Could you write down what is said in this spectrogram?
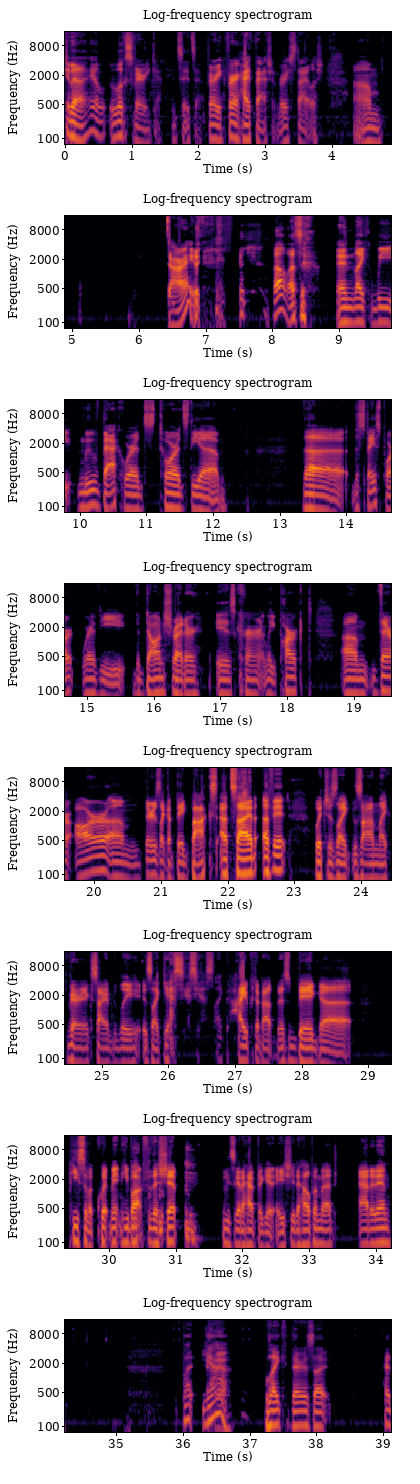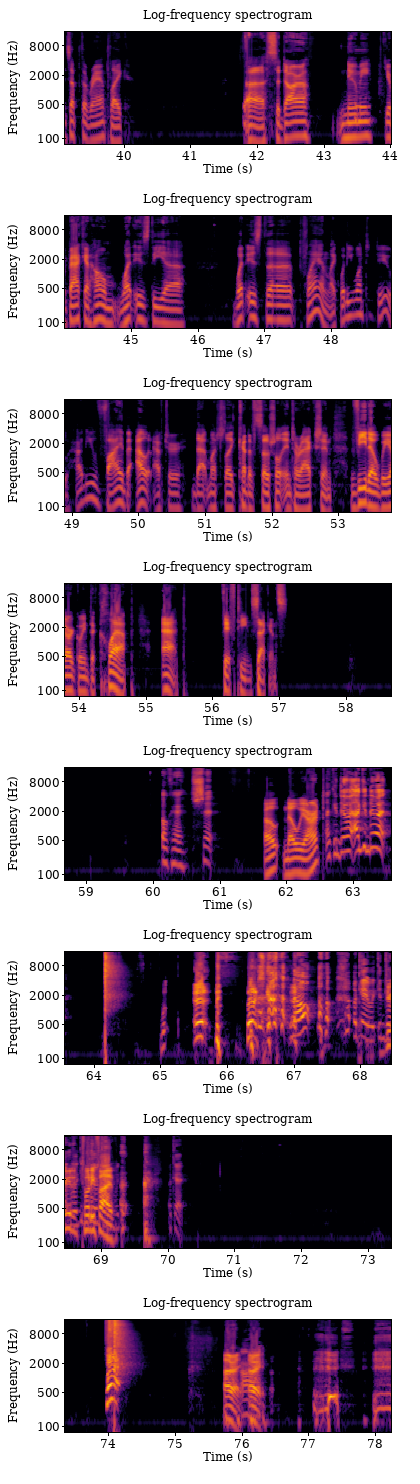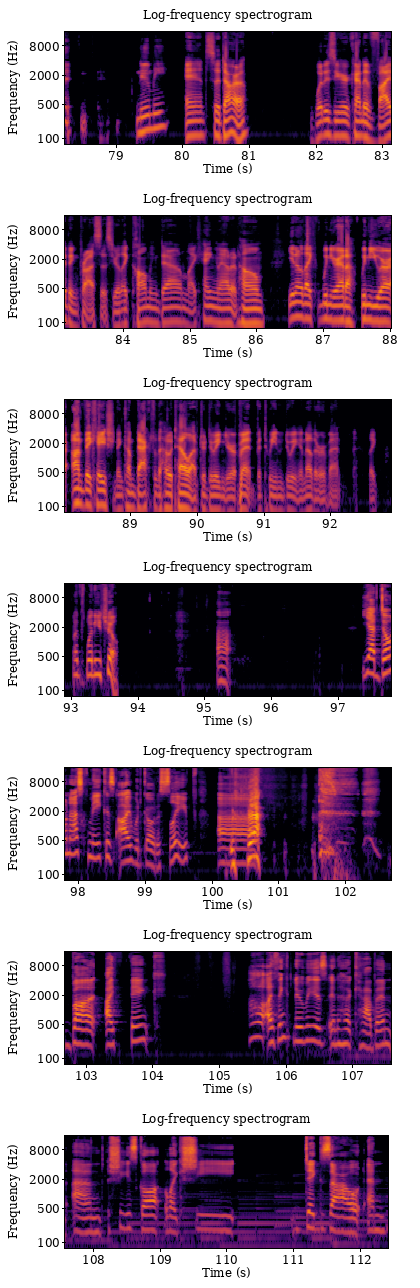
it uh it looks very good. It's it's a very very high fashion, very stylish. Um all right. well, let's and like we move backwards towards the um the the spaceport where the the Dawn Shredder is currently parked. Um there are um there's like a big box outside of it which is like Zahn like very excitedly is like yes yes yes like hyped about this big uh piece of equipment he bought for the ship. He's gonna have to get Aishi to help him add, add it in. But yeah, Yeah. like there's a heads up the ramp like uh Sidara, Numi, you're back at home. What is the uh what is the plan? Like what do you want to do? How do you vibe out after that much like kind of social interaction? Vita, we are going to clap at 15 seconds. Okay, shit. Oh, no we aren't. I can do it. I can do it. Uh. No. okay, we can do, Do it. We can 25. Do it. We Okay. all right, All all right. Numi and Sidara, what is your kind of vibing process? You're like calming down, like hanging out at home. You know, like when you're at a when you are on vacation and come back to the hotel after doing your event between doing another event. Like, that's when do you chill? Uh, yeah, don't ask me because I would go to sleep. Uh, but I think, oh, I think Numi is in her cabin and she's got like she digs out and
